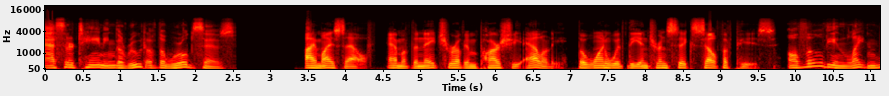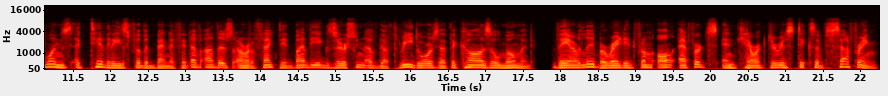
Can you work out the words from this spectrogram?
ascertaining the root of the world says, I myself am of the nature of impartiality, the one with the intrinsic self of peace. Although the enlightened one's activities for the benefit of others are affected by the exertion of the three doors at the causal moment, they are liberated from all efforts and characteristics of suffering.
